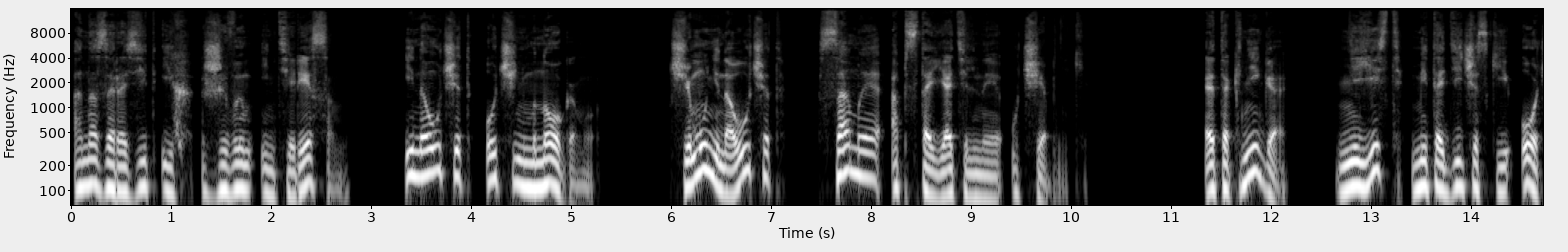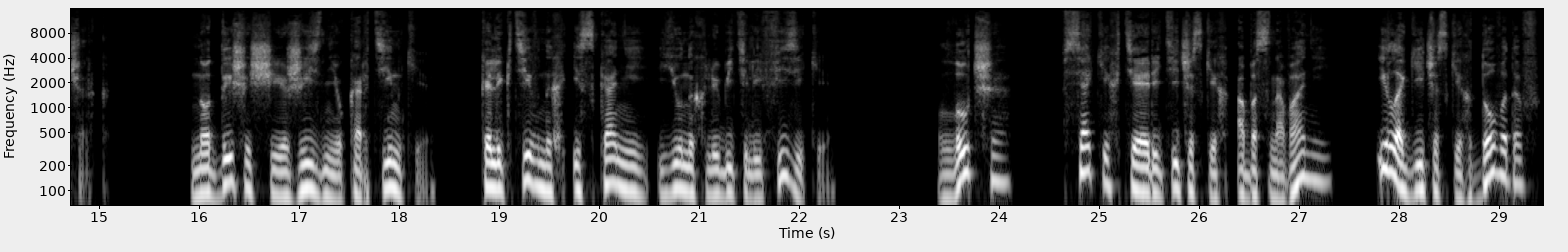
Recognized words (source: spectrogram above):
она заразит их живым интересом и научит очень многому, чему не научат самые обстоятельные учебники. Эта книга не есть методический очерк, но дышащие жизнью картинки коллективных исканий юных любителей физики лучше всяких теоретических обоснований и логических доводов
